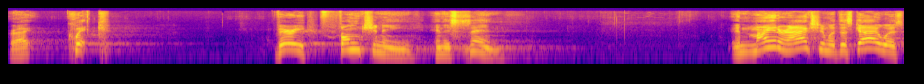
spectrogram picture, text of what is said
right? Quick, very functioning in his sin. And my interaction with this guy was,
